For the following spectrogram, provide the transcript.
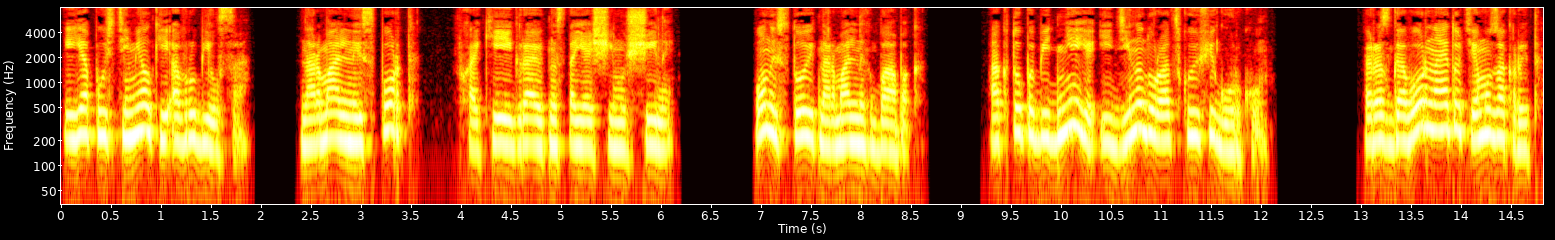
И я пусть и мелкий, а врубился. Нормальный спорт, в хоккей играют настоящие мужчины, он и стоит нормальных бабок. А кто победнее, иди на дурацкую фигурку. «Разговор на эту тему закрыт»,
